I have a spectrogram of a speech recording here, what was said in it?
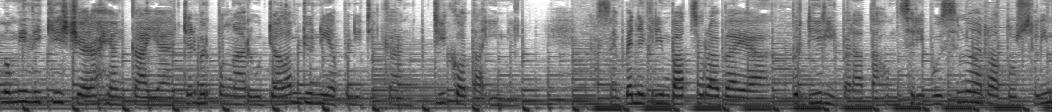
Memiliki sejarah yang kaya dan berpengaruh dalam dunia pendidikan di kota ini. SMP Negeri 4 Surabaya berdiri pada tahun 1950,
